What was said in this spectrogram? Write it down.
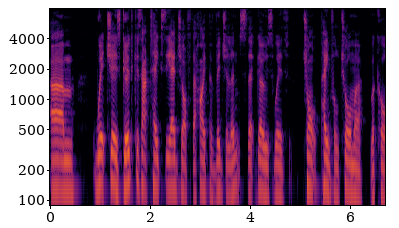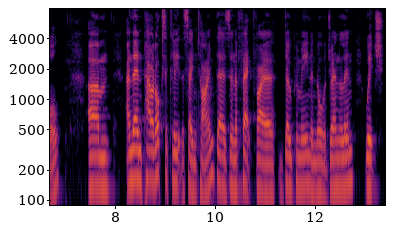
um, which is good because that takes the edge off the hypervigilance that goes with tra- painful trauma recall. Um, and then paradoxically, at the same time, there's an effect via dopamine and noradrenaline, which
